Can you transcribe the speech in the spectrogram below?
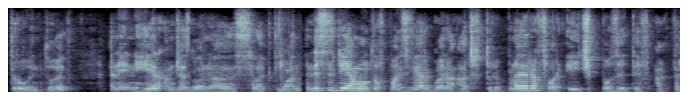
through into it and in here I'm just gonna select one. And this is the amount of points we are gonna add to the player for each positive actor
